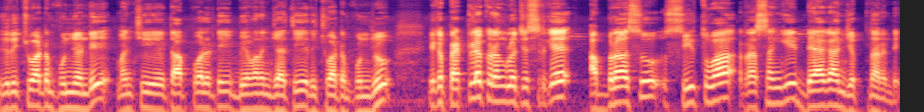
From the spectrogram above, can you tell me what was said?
ఇది రిచ్ వాటం పుంజు అండి. మంచి టాప్ క్వాలిటీ భీమవరం జాతి రిచ్ వాటం పుంజు. ఇక పెట్టల యొక్క రంగులు వచ్చేసరికి అబ్రాసు సీత్వ రసంగి డేగా అని చెప్తున్నారండి.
